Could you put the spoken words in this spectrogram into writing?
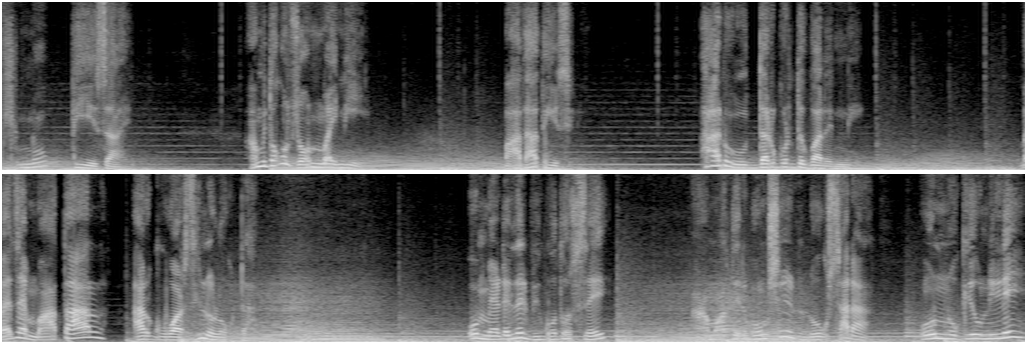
শূন্য দিয়ে যায়। আমি তখন জন্মাইনি। বাধা দিয়েছিল। আর উদ্ধার করতে পারেননি। বেজে মাতাল আর গোয়ার ছিল লোকটা। ও মেডেলের বিপদ হচ্ছে আমাদের বংশের লোক ছাড়া অন্য কেউ নিলে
